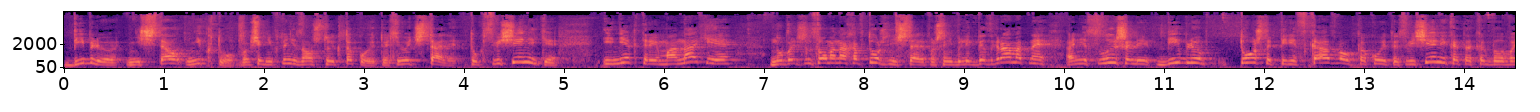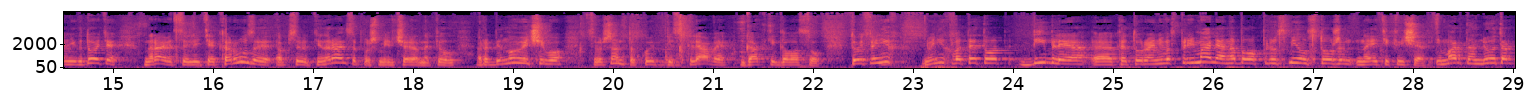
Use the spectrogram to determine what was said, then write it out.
Библию не читал никто. Вообще никто не знал, что это такое. То есть его читали только священники и некоторые монахи, но большинство монахов тоже не читали, потому что они были безграмотные. Они слышали Библию, то, что пересказывал какой-то священник. Это как было в анекдоте. Нравятся ли те карузы? Абсолютно не нравится, потому что мне вчера напил Рабинович его. Совершенно такой песклявый, гадкий голосок. То есть у них, у них вот эта вот Библия, э, которую они воспринимали, она была плюс-минус тоже на этих вещах. И Мартин Лютер,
